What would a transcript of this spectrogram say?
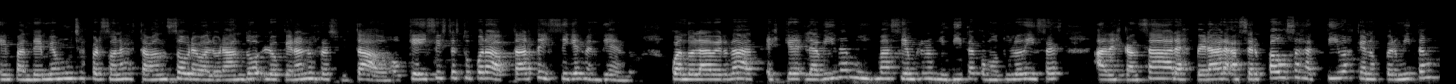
En, pandemia muchas personas estaban sobrevalorando lo que eran los resultados o qué hiciste tú para adaptarte y sigues vendiendo. Cuando la verdad es que la vida misma siempre nos invita, como tú lo dices, a descansar, a esperar, a hacer pausas activas que nos permitan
